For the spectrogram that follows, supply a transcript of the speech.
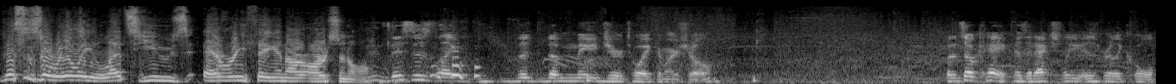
This is a really let's use everything in our arsenal. This is like the the major toy commercial. But it's okay because it actually is really cool.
